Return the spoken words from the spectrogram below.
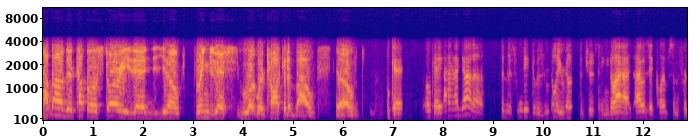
how about a couple of stories that you know brings us what we're talking about? You know. Okay. Okay. I, I got a this week. It was really, really interesting. You know, I I was at Clemson for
